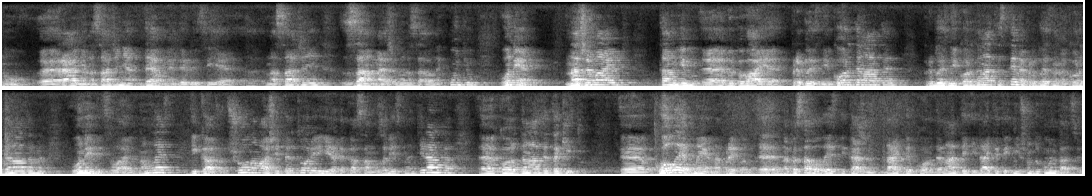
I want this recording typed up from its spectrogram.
ну, е, реальні насадження, де вони дивляться є насадження за межами населених пунктів. Вони нажимають, там їм е, вибиває приблизні координати. Приблизні координати з тими приблизними координатами вони відсилають нам лист і кажуть, що на вашій території є така самозалісна ділянка, е, координати такі-то. Е, Коли ми, наприклад, е, написали лист і кажемо, дайте координати і дайте технічну документацію.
